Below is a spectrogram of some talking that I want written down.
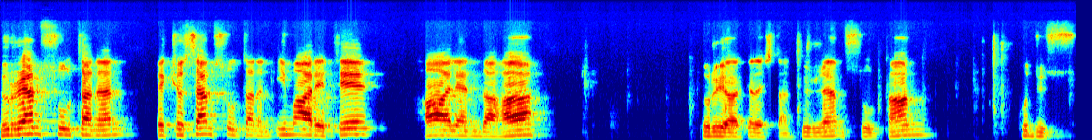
Hürrem Sultan'ın ve Kösem Sultan'ın imareti halen daha duruyor arkadaşlar. Hürrem Sultan Kudüs.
